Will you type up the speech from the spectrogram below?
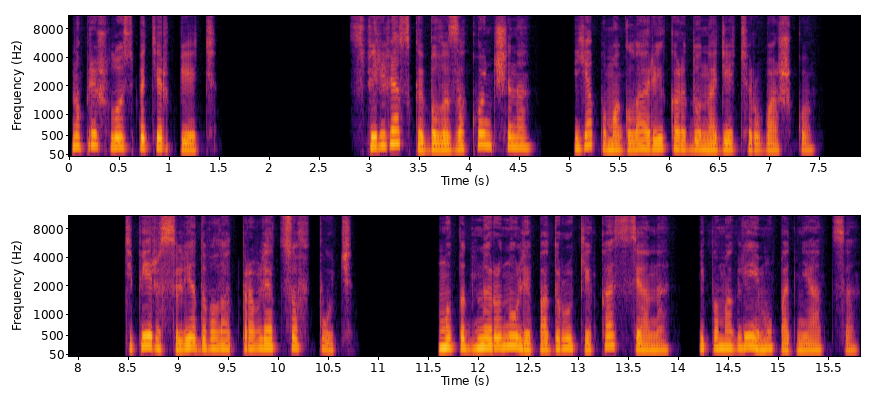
Но пришлось потерпеть. С перевязкой было закончено, я помогла Рикарду надеть рубашку. Теперь следовало отправляться в путь. Мы поднырнули под руки Кассиана и помогли ему подняться.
